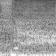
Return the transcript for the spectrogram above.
Culture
